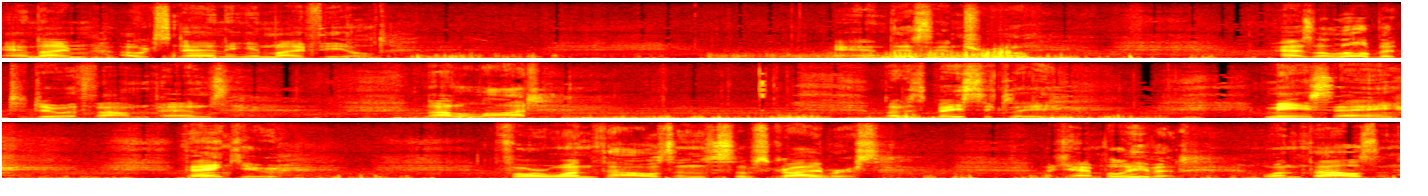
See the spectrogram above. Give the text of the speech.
and I'm outstanding in my field. And this intro has a little bit to do with fountain pens, not a lot, but it's basically me saying thank you for 1,000 subscribers. I can't believe it, 1,000.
